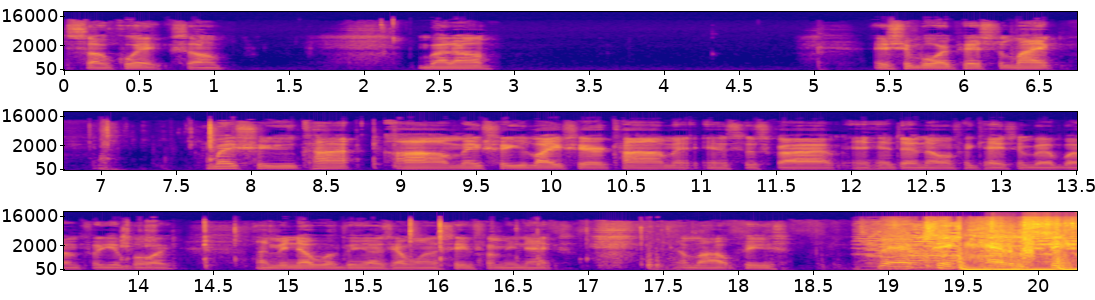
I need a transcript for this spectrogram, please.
so quick. So, but um, it's your boy Pistol Mike. Make sure you con um make sure you like, share, comment, and subscribe, and hit that notification bell button for your boy. Let me know what videos y'all want to see from me next. I'm out. Peace. grab pick, had him sick.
